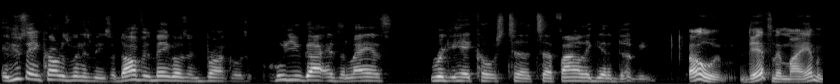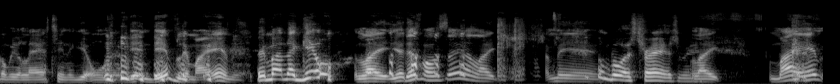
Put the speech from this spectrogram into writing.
if you saying Cardinals win this week, so Dolphins, Bengals, and Broncos, who do you got as the last rookie head coach to to finally get a W? Oh, definitely Miami gonna be the last team to get one. Definitely Miami. They might not get one. Like yeah, that's what I'm saying. Like, man, Them boys trash, man. like Miami.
